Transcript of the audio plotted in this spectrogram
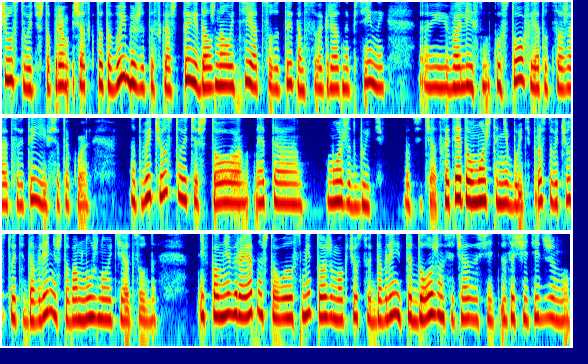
чувствуете, что прям сейчас кто-то выбежит и скажет, ты должна уйти отсюда, ты там с своей грязной псиной, э, и вали с кустов, я тут сажаю цветы и все такое. Вот вы чувствуете, что это может быть вот сейчас. Хотя этого может и не быть. Просто вы чувствуете давление, что вам нужно уйти отсюда. И вполне вероятно, что Уилл Смит тоже мог чувствовать давление. Ты должен сейчас защитить, защитить жену.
